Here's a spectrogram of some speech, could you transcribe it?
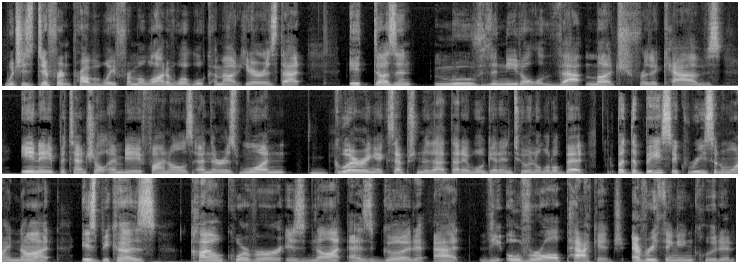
which is different probably from a lot of what will come out here, is that it doesn't move the needle that much for the Cavs in a potential NBA Finals. And there is one glaring exception to that that I will get into in a little bit. But the basic reason why not is because Kyle Korver is not as good at the overall package, everything included,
